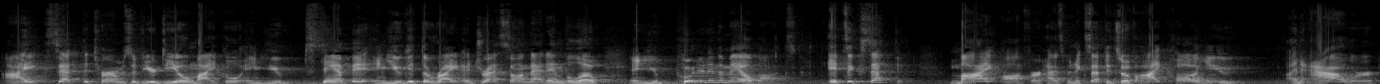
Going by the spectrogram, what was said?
I accept the terms of your deal, Michael, and you stamp it and you get the right address on that envelope and you put it in the mailbox, it's accepted. My offer has been accepted. So if I call you an hour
